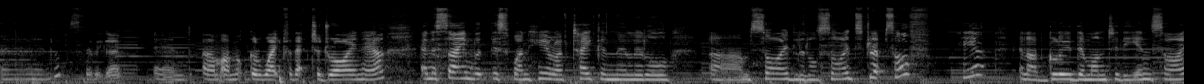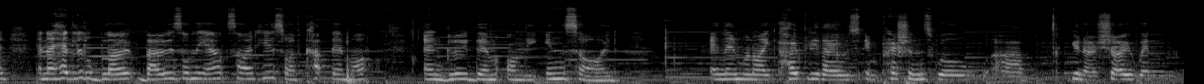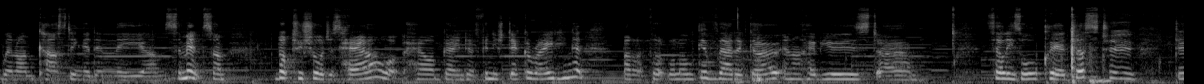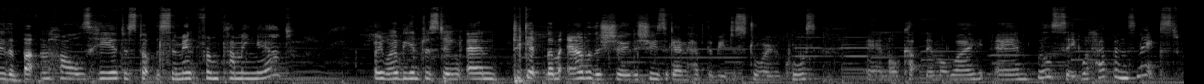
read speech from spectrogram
And whoops, there we go. And um, I'm not gonna wait for that to dry now. And the same with this one here. I've taken the little um, side, little side straps off here and I've glued them onto the inside and they had little blow, bows on the outside here so I've cut them off and glued them on the inside and then when I hopefully those impressions will uh, you know show when when I'm casting it in the um, cement so I'm not too sure just how how I'm going to finish decorating it but I thought well I'll give that a go and I have used um, Selleys All Clear just to do the buttonholes here to stop the cement from coming out. Anyway it'll be interesting and to get them out of the shoe the shoes are going to have to be destroyed of course and I'll cut them away and we'll see what happens next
